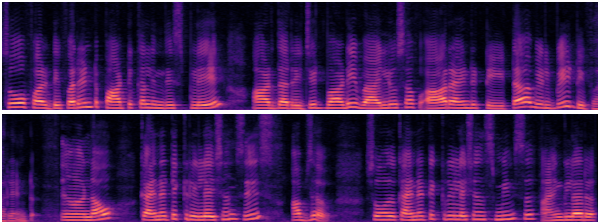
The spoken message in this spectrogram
So, for different particle in this plane or the rigid body values of r and theta will be different. Uh, now, kinetic relations is observed. So, kinetic relations means angular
